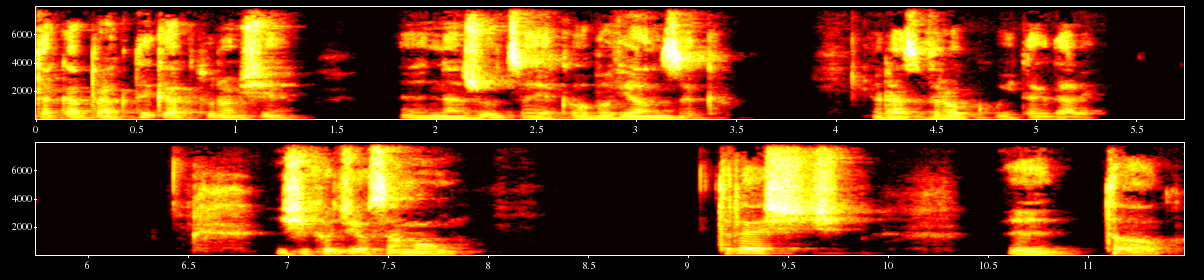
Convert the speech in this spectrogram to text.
taka praktyka, którą się narzuca jako obowiązek raz w roku i tak dalej. Jeśli chodzi o samą treść, to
